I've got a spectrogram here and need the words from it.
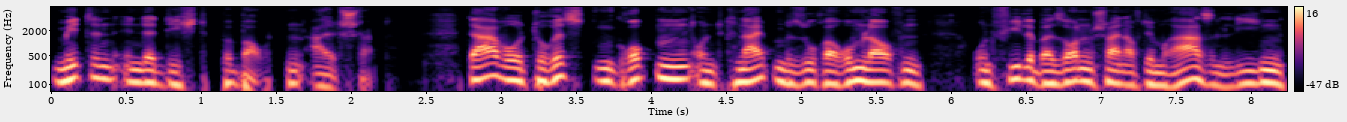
mitten in der dicht bebauten Altstadt. Da, wo Touristen, Gruppen und Kneipenbesucher rumlaufen und viele bei Sonnenschein auf dem Rasen liegen,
